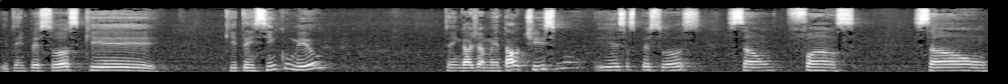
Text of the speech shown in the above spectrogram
E tem pessoas que, que têm 5 mil, tem engajamento altíssimo e essas pessoas são fãs, são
